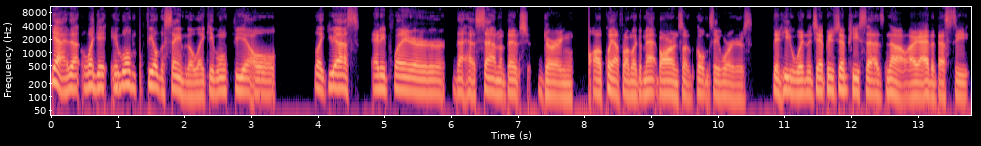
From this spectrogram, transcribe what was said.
yeah, that, uh, like it, it won't feel the same though. Like it won't feel like you ask any player that has sat on the bench during a playoff run, like a Matt Barnes of Golden State Warriors, did he win the championship? He says, No, I, I had the best seat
